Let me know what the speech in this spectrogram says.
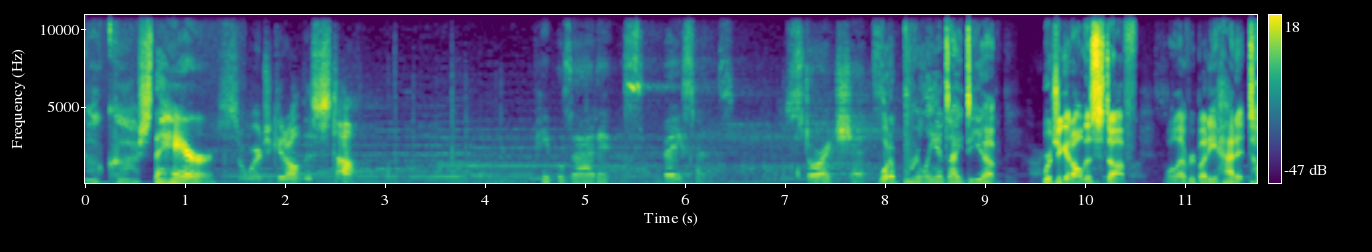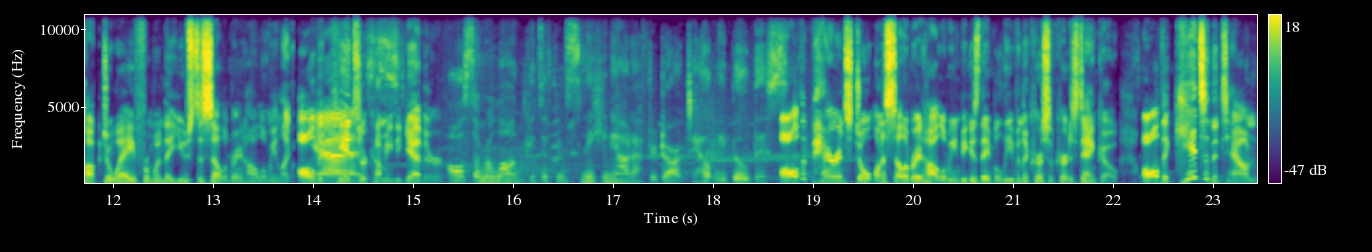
Oh gosh, the hair. So where'd you get all this stuff? People's attics, basements, storage sheds. What a brilliant idea. Where'd you get all this stuff? Well, everybody had it tucked away from when they used to celebrate Halloween. Like all the kids are coming together. All summer long, kids have been sneaking out after dark to help me build this. All the parents don't want to celebrate Halloween because they believe in the curse of Curtis Danko. All the kids in the town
